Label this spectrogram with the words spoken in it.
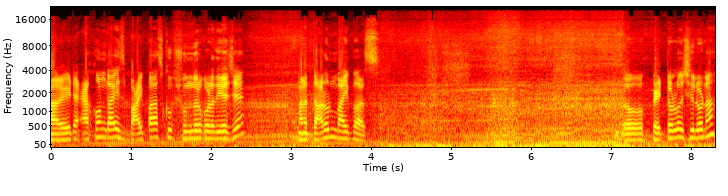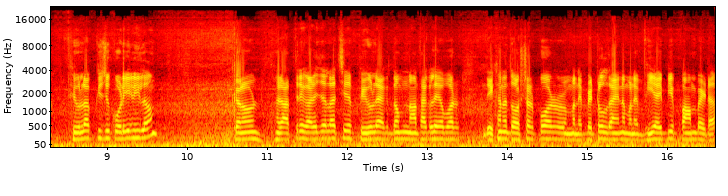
আর এটা এখন গাইস বাইপাস খুব সুন্দর করে দিয়েছে। মানে দারুণ বাইপাস তো পেট্রোলও ছিল না ফিউল আপ কিছু করিয়ে নিলাম। কারণ রাত্রে গাড়ি চালাচ্ছে ফিউল একদম না থাকলে আবার এখানে দশটার পর মানে পেট্রোল দেয় না মানে ভিআইপি পাম্প এটা।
